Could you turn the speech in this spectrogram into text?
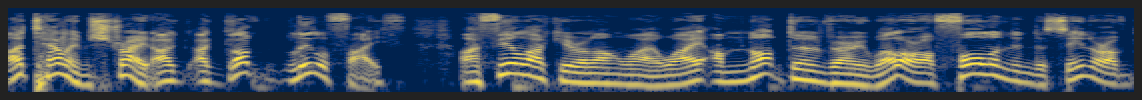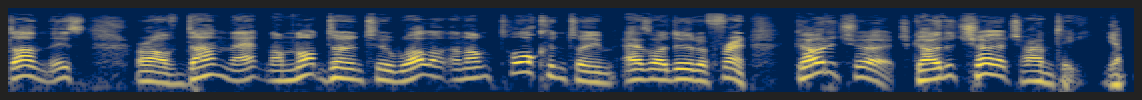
I tell him straight, I, I got little faith. I feel like you're a long way away. I'm not doing very well, or I've fallen into sin, or I've done this, or I've done that, and I'm not doing too well. And I'm talking to him as I do to a friend. Go to church. Go to church, Hunty. Yep.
